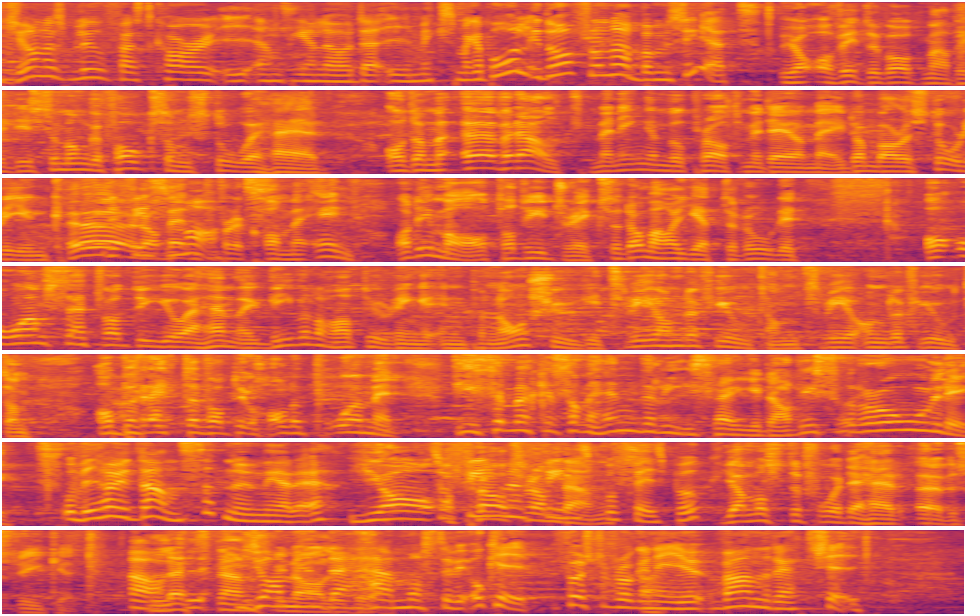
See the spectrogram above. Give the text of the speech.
Jonas Blue Fast Car i Äntligen lördag i Mix Megapol. Idag från ABBA-museet. Ja, och vet du vad Madde? Det är så många folk som står här och de är överallt men ingen vill prata med dig och mig. De bara står i en kö och väntar mat. för att komma in. Och det är mat och det är dryck så de har jätteroligt. Och oavsett vad du gör hemma, vi vill ha att du ringer in på 020 314 314 och berättar vad du håller på med. Det är så mycket som händer i Sverige idag, det är så roligt. Och vi har ju dansat nu nere. Ja, Så och filmen pratar om finns dans. på Facebook. Jag måste få det här överstryket. Ja, Let's Dance ja men det här måste vi... Okej, första frågan är ju, vann rätt tjej?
